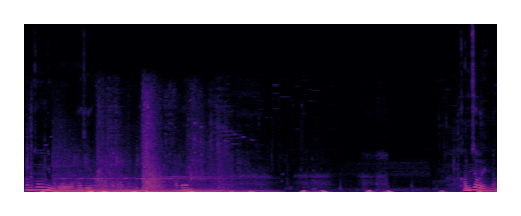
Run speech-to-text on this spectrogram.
탐성님 뭐 하세요? 어? 감자가 있나?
